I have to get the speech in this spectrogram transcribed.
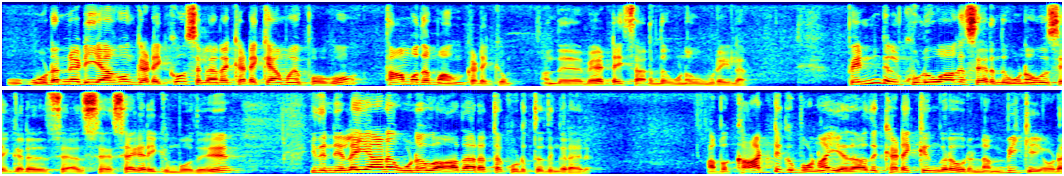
உ- உடனடியாகவும் கிடைக்கும் சில நேரம் கிடைக்காம போகும் தாமதமாகவும் கிடைக்கும் அந்த வேட்டை சார்ந்த உணவு முறையில். பெண்கள் குழுவாக சேர்ந்து உணவு சேகர சே- சேகரிக்கும் போது இது நிலையான உணவு ஆதாரத்தை கொடுத்ததுங்கிறாரு. அப்போ காட்டுக்கு போனால் ஏதாவது கிடைக்குங்கிற ஒரு நம்பிக்கையோட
